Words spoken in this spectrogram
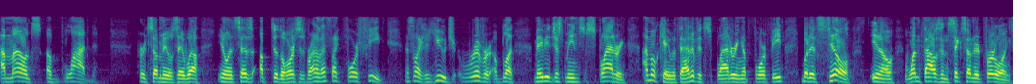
amounts of blood heard some people say, well, you know, it says up to the horse's bridle. That's like four feet. That's like a huge river of blood. Maybe it just means splattering. I'm okay with that if it's splattering up four feet, but it's still, you know, 1,600 furlongs,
